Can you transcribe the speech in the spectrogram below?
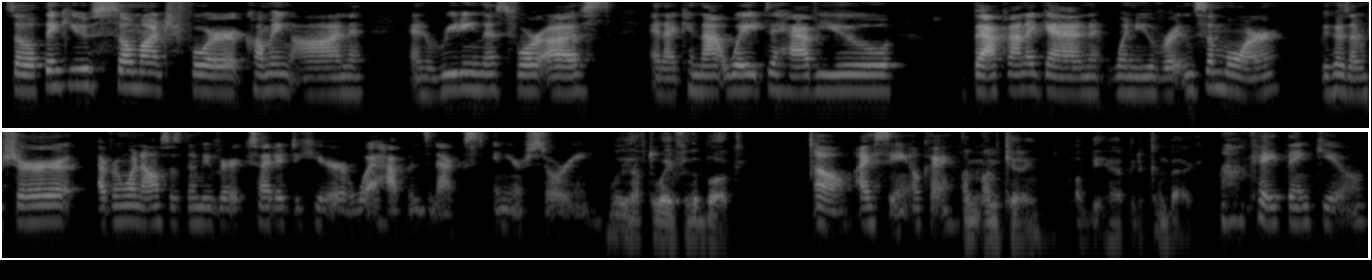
So thank you so much for coming on and reading this for us. And I cannot wait to have you back on again when you've written some more because I'm sure everyone else is going to be very excited to hear what happens next in your story. Well, you have to wait for the book. Oh, I see. Okay. I'm, I'm kidding. I'll be happy to come back. Okay, thank you.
